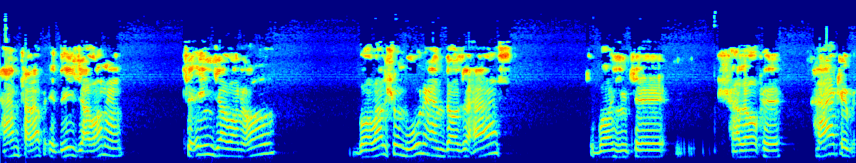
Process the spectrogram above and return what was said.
هم طرف عده جوانم که این جوان ها باورشون به اون اندازه هست که با اینکه خلاف حق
